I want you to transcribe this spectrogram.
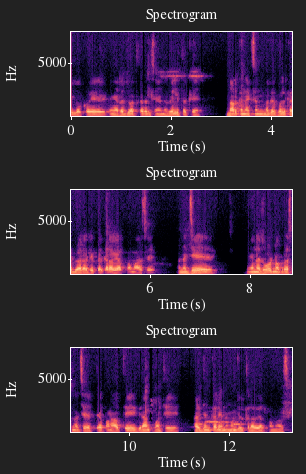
એ લોકોએ અહીંયા રજૂઆત કરેલ છે અને વહેલી તકે નળ કનેક્શન નગરપાલિકા દ્વારા રિપેર કરાવી આપવામાં આવશે અને જે એને રોડનો પ્રશ્ન છે તે પણ આવતી ગ્રાન્ટમાંથી આયોજન કરીને મંજૂર કરાવી આપવામાં આવશે.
